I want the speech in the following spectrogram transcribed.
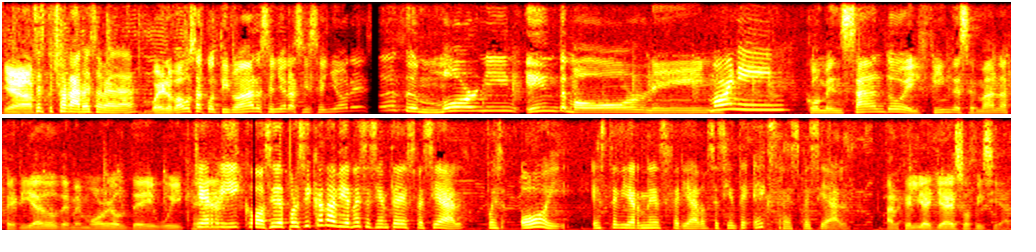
Yeah. Se escuchó raro eso, ¿verdad? Bueno, vamos a continuar, señoras y señores. The morning in the morning. Morning. Comenzando el fin de semana feriado de Memorial Day Weekend. Qué rico. Si de por sí cada viernes se siente especial, pues hoy, este viernes feriado, se siente extra especial. Argelia ya es oficial.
